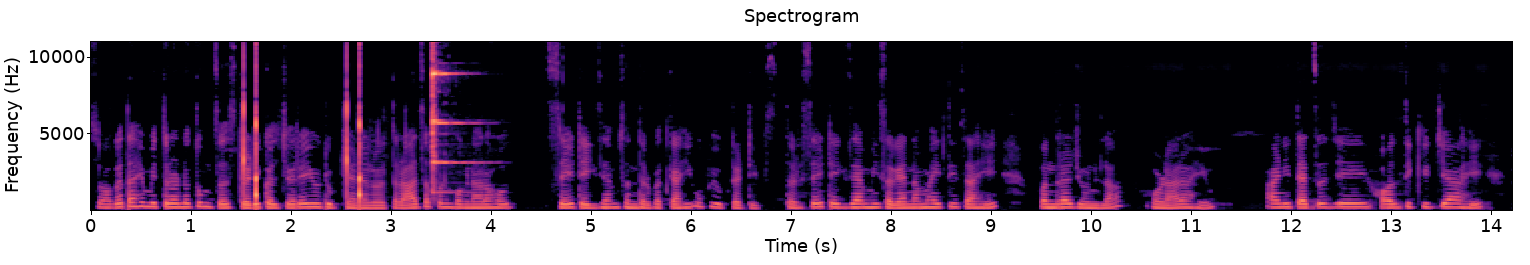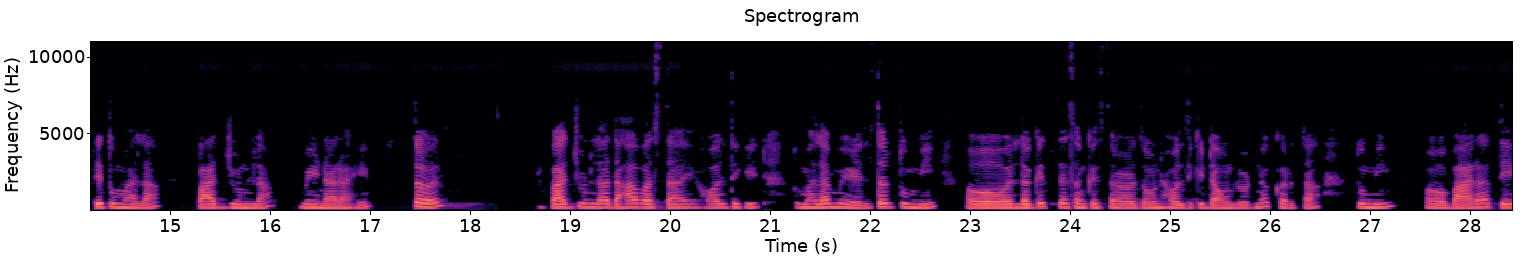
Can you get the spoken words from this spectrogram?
स्वागत आहे मित्रांनो तुमचं स्टडी कल्चर या यूट्यूब चॅनलवर तर आज आपण बघणार आहोत सेट एक्झाम संदर्भात काही उपयुक्त टिप्स तर सेट एक्झाम ही सगळ्यांना माहितीच आहे. पंधरा जूनला होणार आहे. आणि त्याचं जे हॉल तिकीट जे आहे ते तुम्हाला पाच जूनला मिळणार आहे. तर पाच जूनला दहा वाजता हॉल तिकीट तुम्हाला मिळेल. तर तुम्ही लगेच त्या संकेतस्थळावर जाऊन हॉल तिकीट डाउनलोड न करता तुम्ही बारा ते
